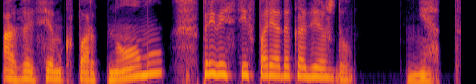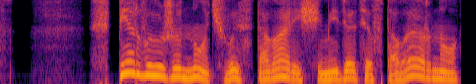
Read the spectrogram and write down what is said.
а затем к портному привести в порядок одежду? Нет. В первую же ночь вы с товарищами идете в таверну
